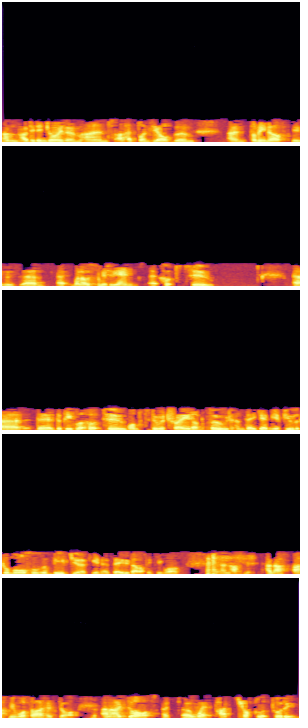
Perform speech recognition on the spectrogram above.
and I did enjoy them, and I had plenty of them. And funny enough, it was um, uh, when I was coming to the end at Hut Two, uh, the the people at Hut Two wanted to do a trade on food, and they gave me a few little morsels of beef jerky and a Babybel, I think it was, and asked me and asked, asked me what I had got, and I got a, a wet pack chocolate pudding,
